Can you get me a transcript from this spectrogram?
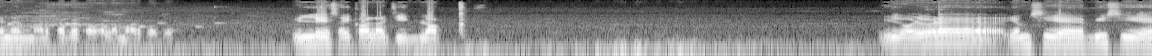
ಏನೇನು ಮಾಡ್ಕೋಬೇಕು ಅವೆಲ್ಲ ಮಾಡ್ಬೋದು. ಇಲ್ಲಿ ಸೈಕಾಲಜಿ ಬ್ಲಾಕ್ ಇಲ್ಲಿ ಒಳಗಡೆ M C A B C A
